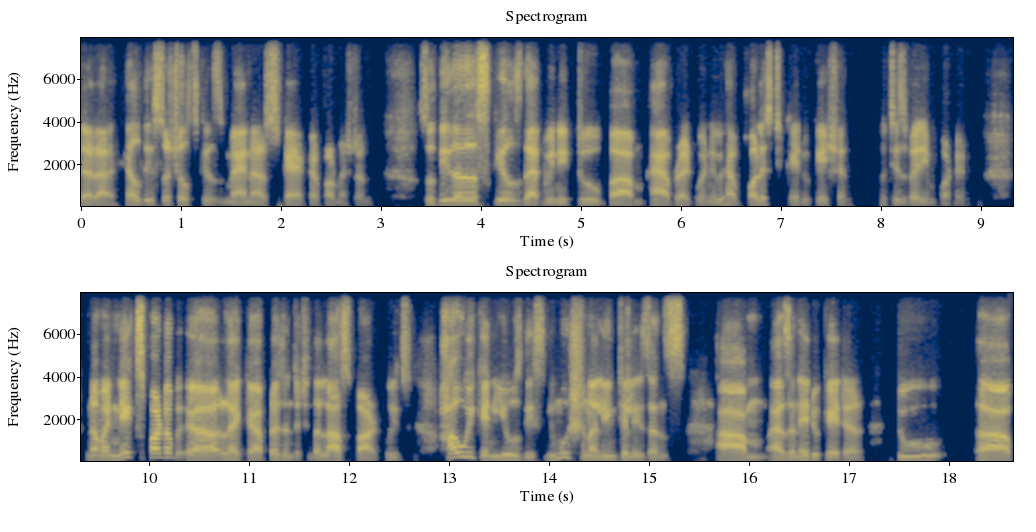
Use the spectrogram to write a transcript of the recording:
there are healthy social skills, manners, character formation. So these are the skills that we need to um, have right when you have holistic education which is very important. Now, my next part of uh, like uh, presentation, the last part, which how we can use this emotional intelligence um, as an educator to uh,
